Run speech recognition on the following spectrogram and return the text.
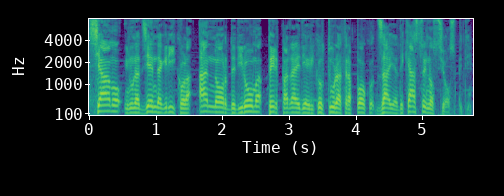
Siamo in un'azienda agricola a nord nord di Roma per parlare di agricoltura tra poco Zaia De Castro e i nostri ospiti.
